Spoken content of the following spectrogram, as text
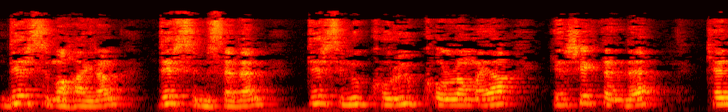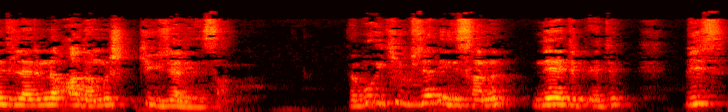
Dersim'e hayran, Dersim'i seven, Dersim'i koruyup kollamaya gerçekten de kendilerini adamış iki güzel insan. Ve bu iki güzel insanı ne edip edip biz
